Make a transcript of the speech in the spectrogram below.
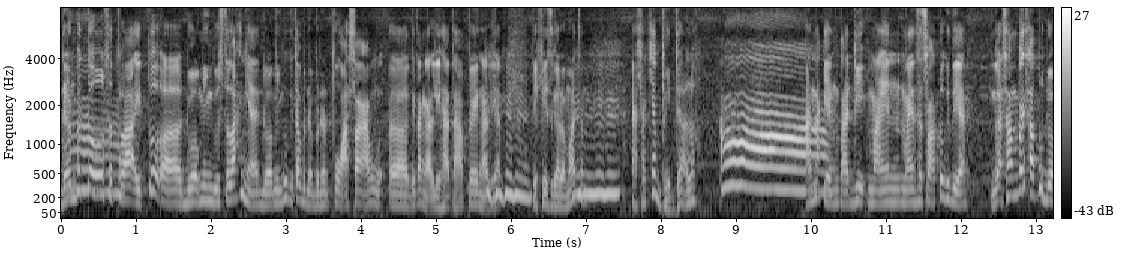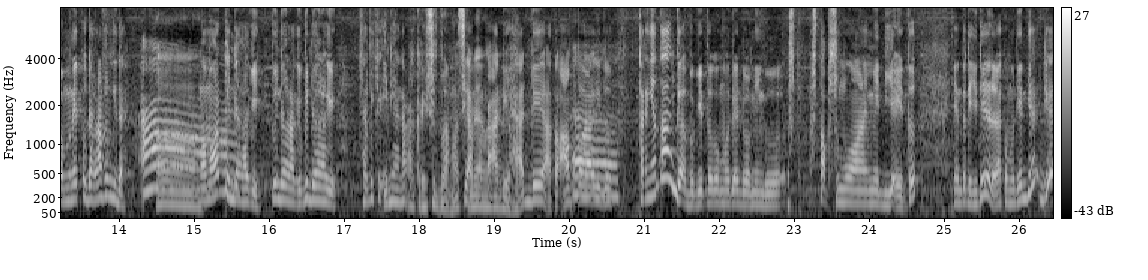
Dan betul setelah itu eh, dua minggu setelahnya dua minggu kita benar-benar puasa. Eh, kita nggak lihat HP nggak lihat TV segala macam. Efeknya beda loh. Oh. anak yang tadi main main sesuatu gitu ya nggak sampai satu dua menit udah langsung pindah. Ah. ngomongnya pindah lagi pindah lagi pindah lagi. Saya pikir ini anak agresif banget sih Benar, apakah. ADHD atau apa? Gitu. Ternyata nggak begitu kemudian dua minggu st- stop semua media itu yang terjadi adalah kemudian dia dia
